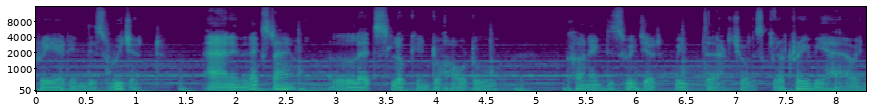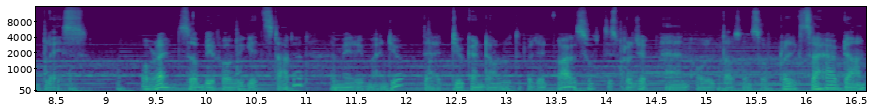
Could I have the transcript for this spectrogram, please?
creating this widget and in the next time let's look into how to connect this widget with the actual skill tree we have in place. Alright, so before we get started, let me remind you that you can download the project files of this project and all thousands of projects I have done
